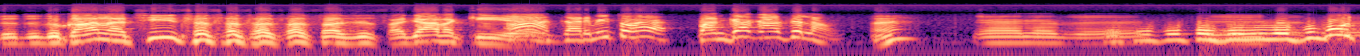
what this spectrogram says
दु- दु- दुकान अच्छी स- स- स- स- स- सजा रखी है हाँ गर्मी तो है पंखा कहाँ से लाऊं हैं? पूछ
